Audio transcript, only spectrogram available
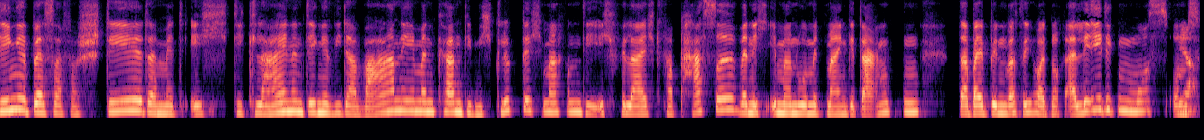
Dinge besser verstehe, damit ich die kleinen Dinge wieder wahrnehmen kann, die mich glücklich machen, die ich vielleicht verpasse, wenn ich immer nur mit meinen Gedanken dabei bin, was ich heute noch erledigen muss. Und ja,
